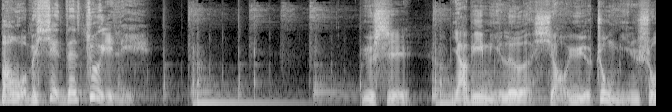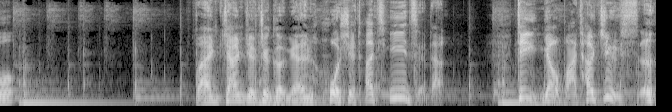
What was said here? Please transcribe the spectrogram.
把我们陷在罪里。于是亚比米勒小谕众民说。凡沾着这个人或是他妻子的，定要把他治死。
